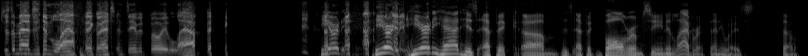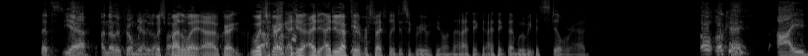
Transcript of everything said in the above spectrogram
just imagine him laughing? Imagine David Bowie laughing. he already he already he already had his epic um his epic ballroom scene in Labyrinth anyways. So That's yeah, another film we yeah, did. which the by the way, uh Greg which Greg I do I, do- I do have to respectfully disagree with you on that. I think I think that movie is still rad. Oh, okay. I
